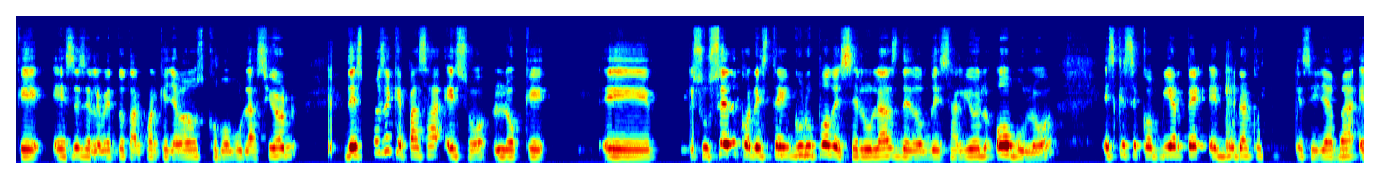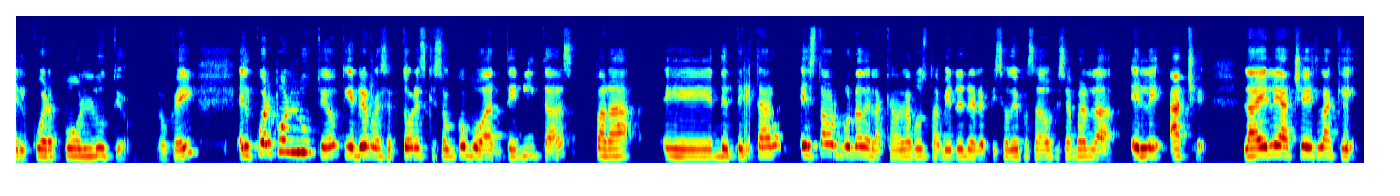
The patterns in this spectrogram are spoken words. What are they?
que ese es el evento tal cual que llamamos como ovulación. Después de que pasa eso, lo que eh, sucede con este grupo de células de donde salió el óvulo es que se convierte en una cosa que se llama el cuerpo lúteo. El cuerpo lúteo tiene receptores que son como antenitas para eh, detectar esta hormona de la que hablamos también en el episodio pasado que se llama la LH. La LH es la que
